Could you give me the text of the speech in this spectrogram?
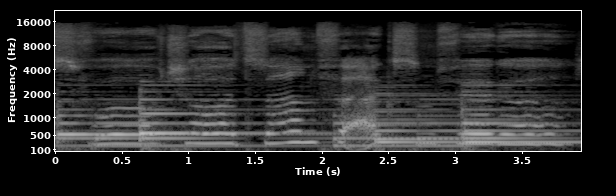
Full of charts and facts and figures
